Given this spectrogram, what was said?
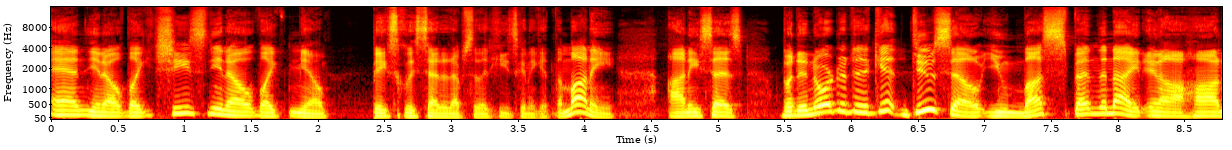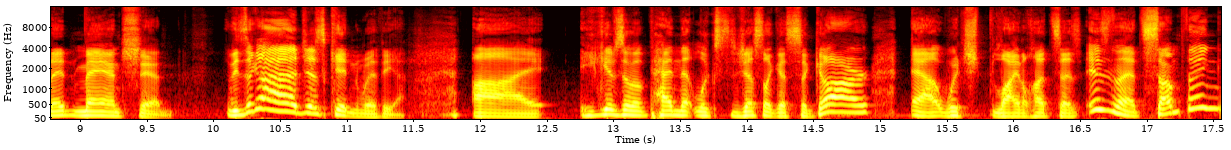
And, you know, like, she's, you know, like, you know, basically set it up so that he's going to get the money. And he says, but in order to get do so, you must spend the night in a haunted mansion. And he's like, ah, just kidding with you. Uh, he gives him a pen that looks just like a cigar, uh, which Lionel Hutz says, isn't that something?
